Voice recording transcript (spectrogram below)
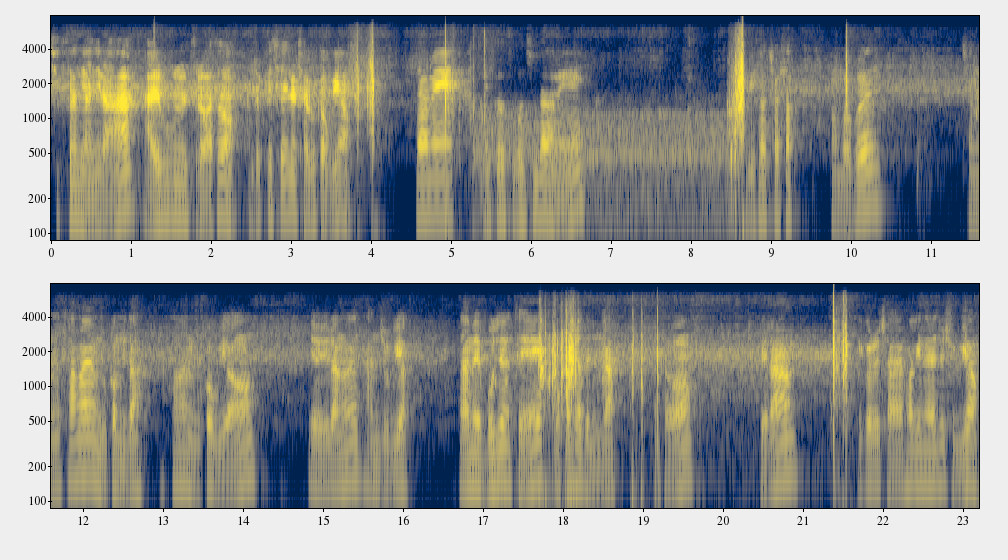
직선이 아니라 R 부분을 들어가서 이렇게 체인을 잡을 거고요. 그 다음에 엔터 두 번 친 다음에 여기서 절삭 방법은 저는 상하향 놓을 겁니다. 상하향 놓을 거고요. 여유랑은 안 주고요. 그 다음에 모재한테 꼭 하셔야 됩니다. 그래서 두 개랑 이거를 잘 확인을 해주시고요.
